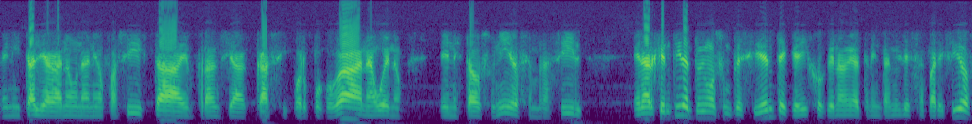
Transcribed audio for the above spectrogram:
En Italia ganó una neofascista, en Francia casi por poco gana, bueno, en Estados Unidos, en Brasil. En Argentina tuvimos un presidente que dijo que no había 30.000 desaparecidos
